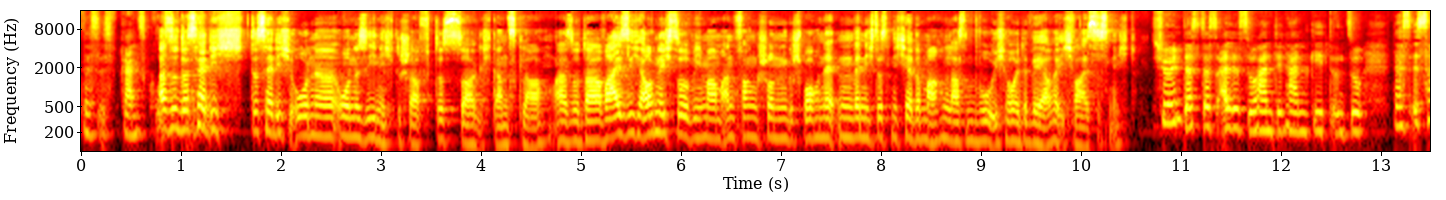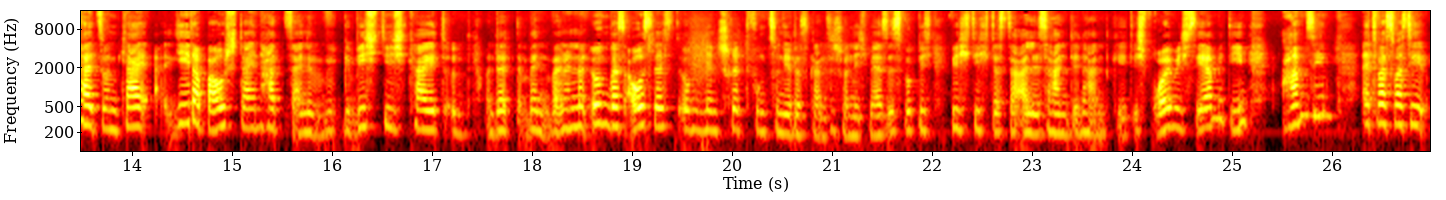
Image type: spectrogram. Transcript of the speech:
das ist ganz groß. Also das hätte ich, das hätte ich ohne, ohne sie nicht geschafft, das sage ich ganz klar. Also da weiß ich auch nicht so, wie wir am Anfang schon gesprochen hätten, wenn ich das nicht hätte machen lassen, wo ich heute wäre. Ich weiß es nicht. Schön, dass das alles so Hand in Hand geht und so. Das ist halt so ein klein, jeder Baustein hat seine Wichtigkeit und, und das, wenn, wenn man irgendwas auslässt, irgendeinen Schritt, funktioniert das Ganze schon nicht mehr. Es ist wirklich wichtig, dass da alles Hand in Hand geht. Ich freue mich sehr mit Ihnen. Haben Sie etwas, was Sie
